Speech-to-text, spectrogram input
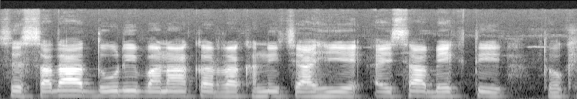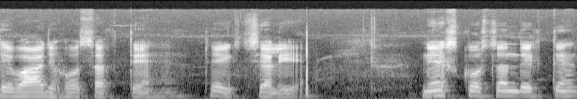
से सदा दूरी बनाकर रखनी चाहिए, ऐसा व्यक्ति धोखेबाज हो सकते हैं। ठीक, चलिए। नेक्स्ट क्वेश्चन देखते हैं,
